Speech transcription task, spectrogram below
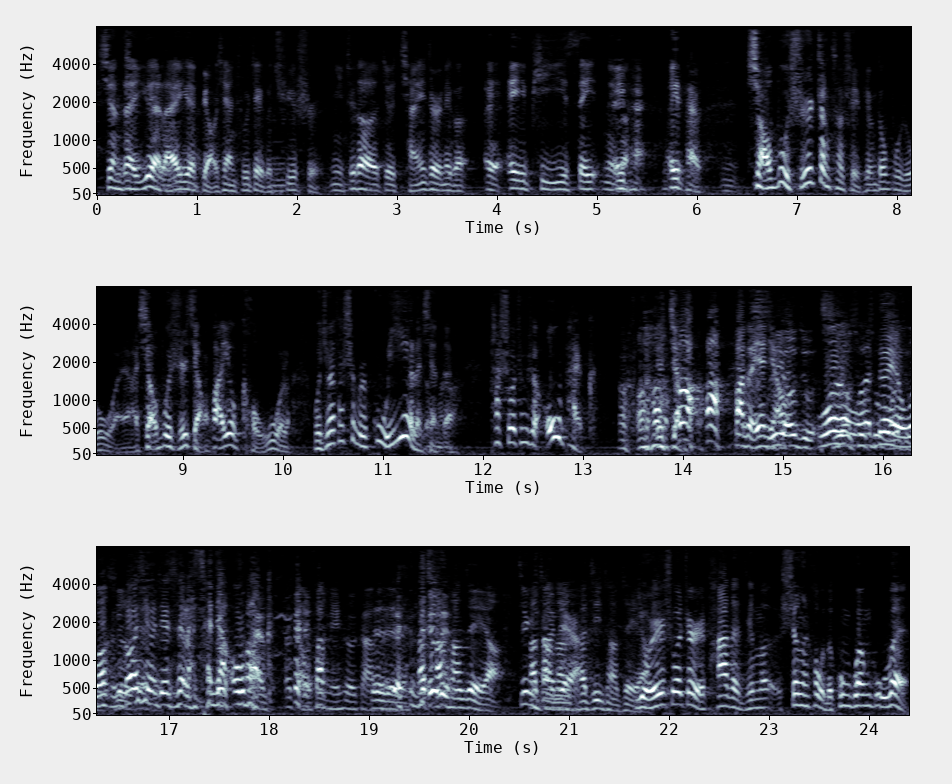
现在越来越表现出这个趋势。你知道，就前一阵那个 A A P E C 那个 A P E C，小布什政策水平都不如我呀，小布什讲话又口误了，我觉得他是不是故意了？现在。他说成是 OPEC 讲发表演讲，我我对我很高兴这次来参加 OPEC，早上没喝咖啡，对对，他常常这样，经常这样，他经常这样。有人说这是他的什么身后的公关顾问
